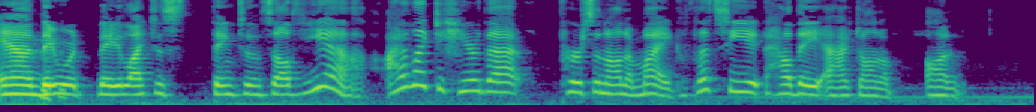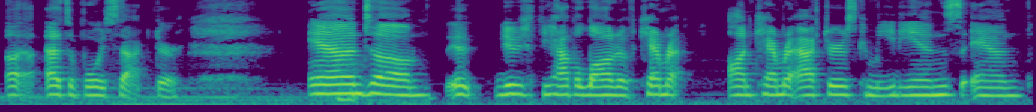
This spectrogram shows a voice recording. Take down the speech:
and they would they like to think to themselves yeah i like to hear that person on a mic let's see how they act on a on uh, as a voice actor and um it, you, you have a lot of camera on camera actors comedians and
